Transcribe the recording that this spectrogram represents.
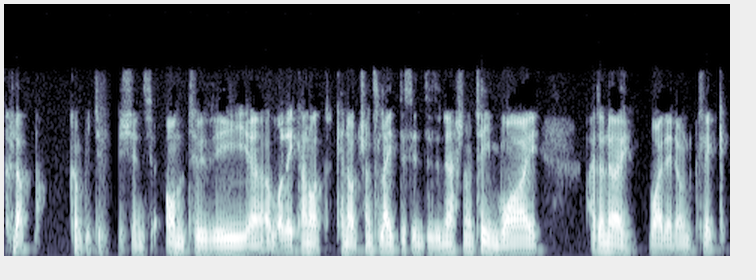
club competitions onto the uh, well they cannot cannot translate this into the national team why I don't know why they don't click.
